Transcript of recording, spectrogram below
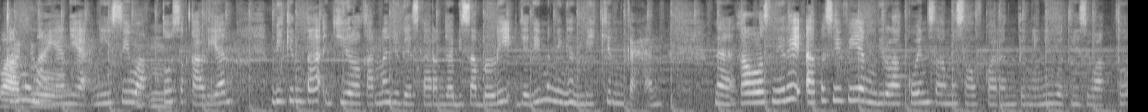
Kan Waduh. lumayan ya, ngisi waktu sekalian bikin takjil karena juga sekarang nggak bisa beli, jadi mendingan bikin kan. Nah, kalau sendiri apa sih Vi yang dilakuin selama self quarantine ini buat ngisi waktu?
